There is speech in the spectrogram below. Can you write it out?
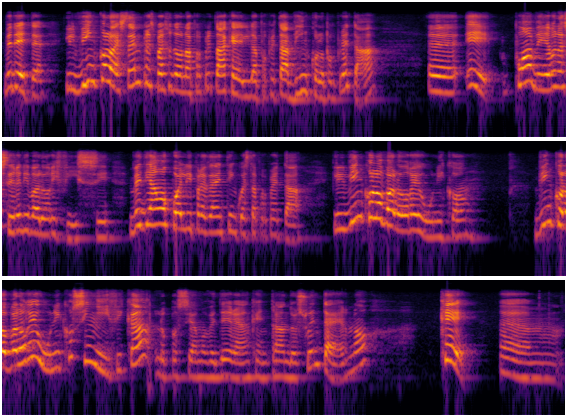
Vedete, il vincolo è sempre espresso da una proprietà che è la proprietà vincolo proprietà eh, e può avere una serie di valori fissi. Vediamo quelli presenti in questa proprietà. Il vincolo valore unico. Vincolo valore unico significa, lo possiamo vedere anche entrando al suo interno, che ehm,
